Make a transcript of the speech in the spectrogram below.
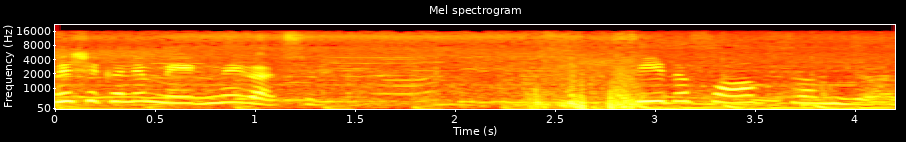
বেশ এখানে মেঘ মেঘ আছে See the fog from here.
